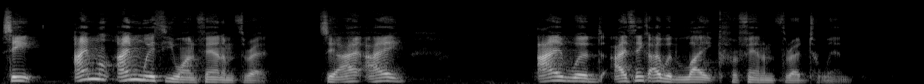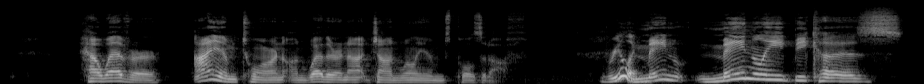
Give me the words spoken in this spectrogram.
See, I'm I'm with you on Phantom Thread. See, I I I would I think I would like for Phantom Thread to win. However, I am torn on whether or not John Williams pulls it off. Really? Main, mainly because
